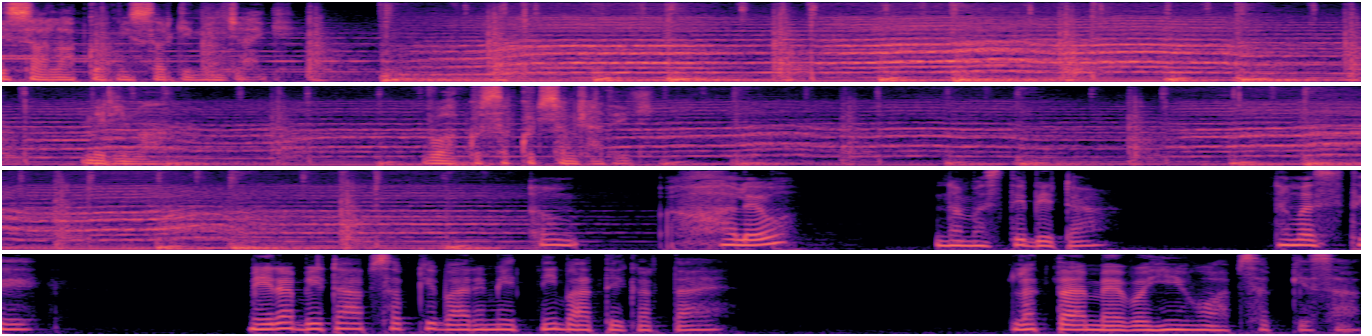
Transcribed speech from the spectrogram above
इस साल आपको अपनी सरगी मिल जाएगी। मेरी माँ वो आपको सब कुछ समझा देगी। हेलो। नमस्ते बेटा। नमस्ते। मेरा बेटा आप सबके बारे में इतनी बातें करता है। लगता है मैं वही हूँ आप सबके साथ।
